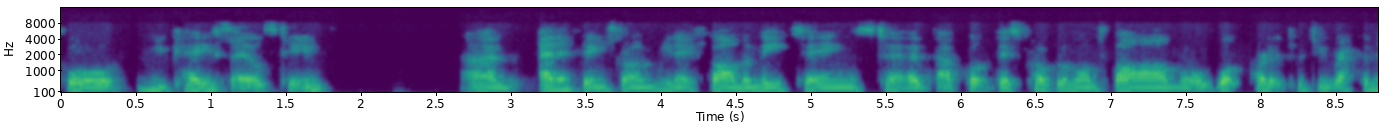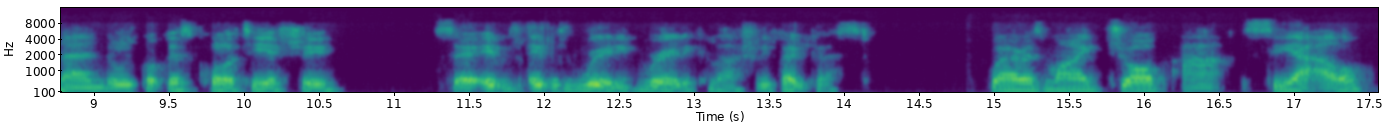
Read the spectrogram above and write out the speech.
for UK sales team. Um, anything from you know farmer meetings to I've got this problem on farm or what product would you recommend or we've got this quality issue. So it was it was really really commercially focused. Whereas my job at CIEL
